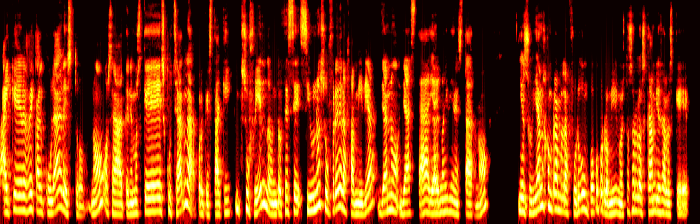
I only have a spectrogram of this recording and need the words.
hay que recalcular esto, ¿no? O sea, tenemos que escucharla porque está aquí sufriendo. Entonces, si uno sufre de la familia, ya no, ya está, ya no hay bienestar, ¿no? Y en su día nos compramos la furgo un poco por lo mismo. Estos son los cambios a los que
